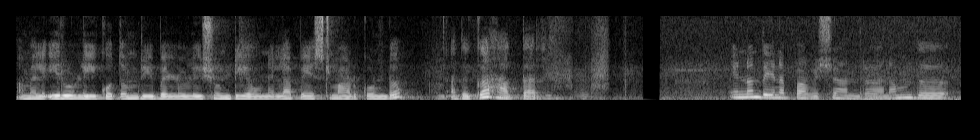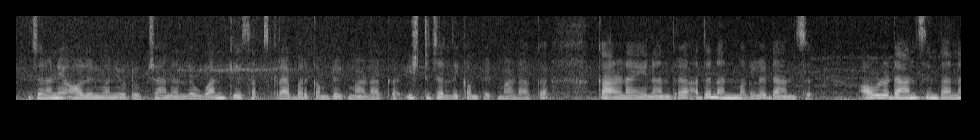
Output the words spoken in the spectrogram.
ಆಮೇಲೆ ಈರುಳ್ಳಿ, ಕೊತ್ತಂಬರಿ, ಬೆಳ್ಳುಳ್ಳಿ, ಶುಂಠಿ, ಅವನ್ನೆಲ್ಲ ಪೇಸ್ಟ್ ಮಾಡಿಕೊಂಡು ಅದಕ್ಕೆ ಹಾಕ್ತಾರೆ ಇನ್ನೊಂದು ಏನಪ್ಪ ವಿಷಯ ಅಂದ್ರೆ ನಮ್ದು Janani all in one YouTube channel one K subscriber complete ಮಾಡಕ್ಕೆ ಇಷ್ಟು ಜಲ್ದಿ ಕಂಪ್ಲೀಟ್ ಮಾಡಕ್ಕೆ ಕಾರಣ ಏನಂದ್ರೆ ಅದು ನನ್ನ ಮಗಳ ಡ್ಯಾನ್ಸ್ ಅವಳು ಡ್ಯಾನ್ಸಿಂದಾನ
